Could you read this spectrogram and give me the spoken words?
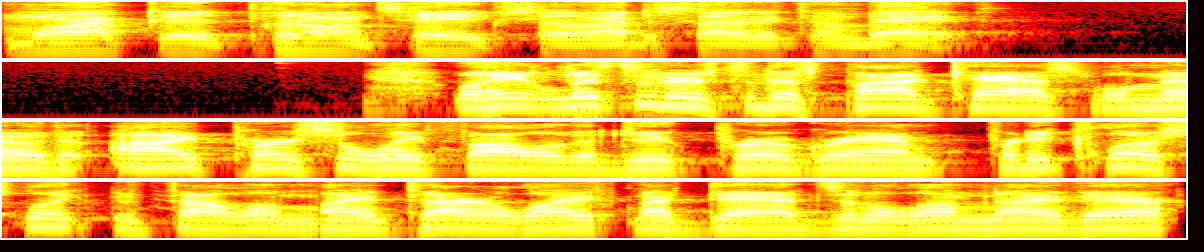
more I could put on tape. So I decided to come back. Well, hey, listeners to this podcast will know that I personally follow the Duke program pretty closely. Been following my entire life. My dad's an alumni there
